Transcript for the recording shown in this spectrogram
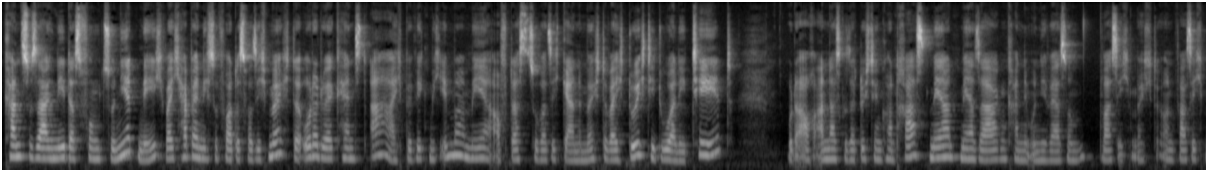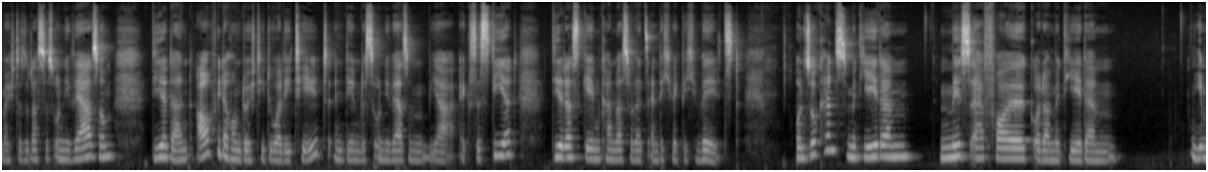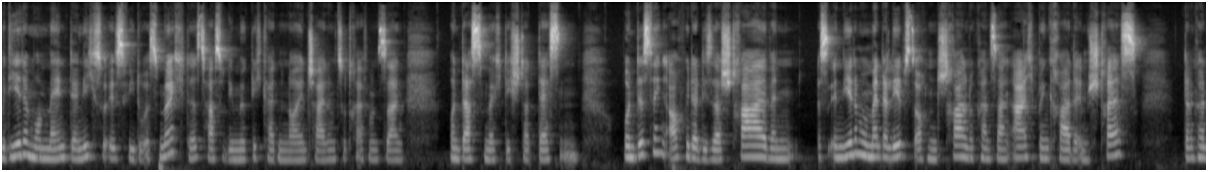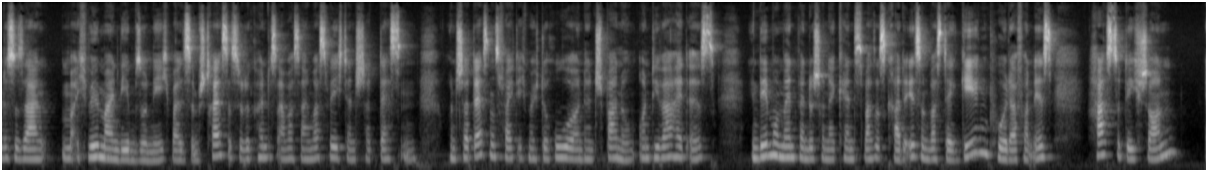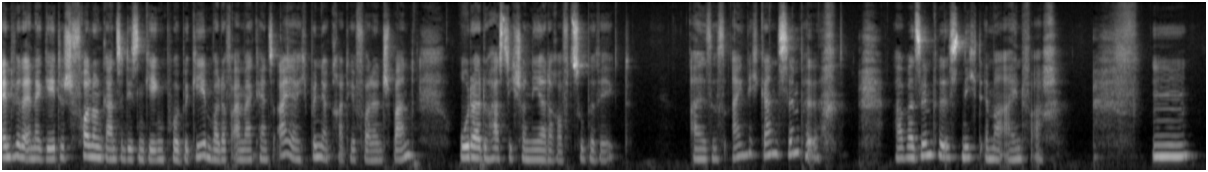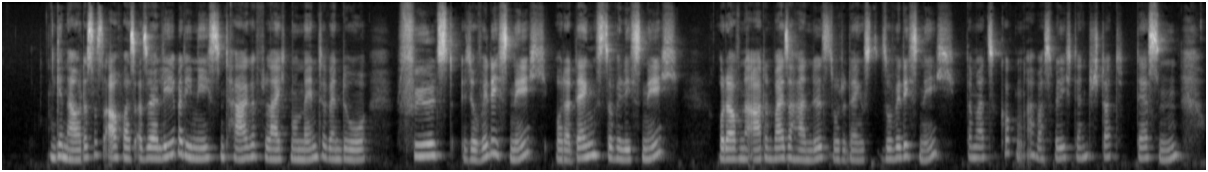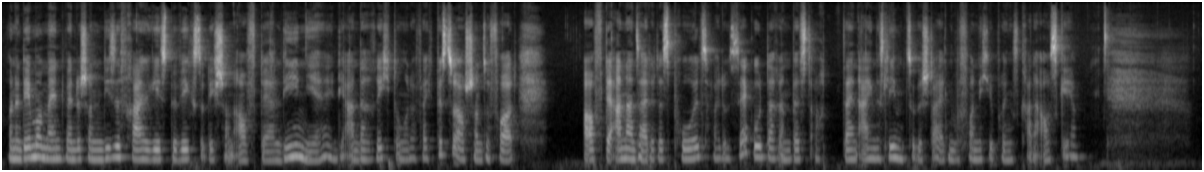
kannst du sagen, nee, das funktioniert nicht, weil ich habe ja nicht sofort das, was ich möchte. Oder du erkennst, ah, ich bewege mich immer mehr auf das zu, was ich gerne möchte, weil ich durch die Dualität oder auch anders gesagt durch den Kontrast mehr und mehr sagen kann dem Universum, was ich möchte und was ich möchte, sodass das Universum dir dann auch wiederum durch die Dualität, in dem das Universum ja existiert, dir das geben kann, was du letztendlich wirklich willst. Und so kannst du mit jedem Misserfolg oder mit jedem mit jedem Moment, der nicht so ist, wie du es möchtest, hast du die Möglichkeit, eine neue Entscheidung zu treffen und zu sagen, und das möchte ich stattdessen. Und deswegen auch wieder dieser Strahl, wenn es in jedem Moment erlebst du auch einen Strahl du kannst sagen, ah, ich bin gerade im Stress, dann könntest du sagen, ich will mein Leben so nicht, weil es im Stress ist. Oder du könntest einfach sagen, was will ich denn stattdessen? Und stattdessen ist vielleicht, ich möchte Ruhe und Entspannung. Und die Wahrheit ist, in dem Moment, wenn du schon erkennst, was es gerade ist und was der Gegenpol davon ist, hast du dich schon entweder energetisch voll und ganz in diesen Gegenpol begeben, weil du auf einmal erkennst, ah ja, ich bin ja gerade hier voll entspannt, oder du hast dich schon näher darauf zubewegt. Also ist eigentlich ganz simpel, aber simpel ist nicht immer einfach. Mm, genau, das ist auch was. Also erlebe die nächsten Tage vielleicht Momente, wenn du fühlst, so will ich es nicht, oder denkst, so will ich es nicht, oder auf eine Art und Weise handelst, wo du denkst, so will ich es nicht, dann mal zu gucken, ah, was will ich denn stattdessen? Und in dem Moment, wenn du schon in diese Frage gehst, bewegst du dich schon auf der Linie in die andere Richtung oder vielleicht bist du auch schon sofort auf der anderen Seite des Pols, weil du sehr gut darin bist, auch dein eigenes Leben zu gestalten, wovon ich übrigens gerade ausgehe.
